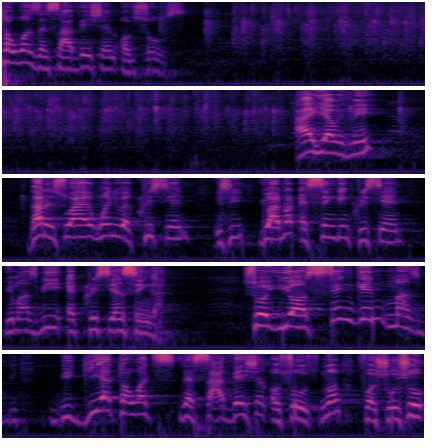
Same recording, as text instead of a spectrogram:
towards the salvation of souls. Are you here with me? That is why when you're a Christian, you see, you are not a singing Christian, you must be a Christian singer. So your singing must be, be geared towards the salvation of souls, not for show show.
